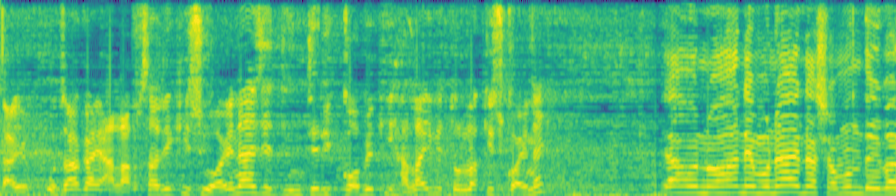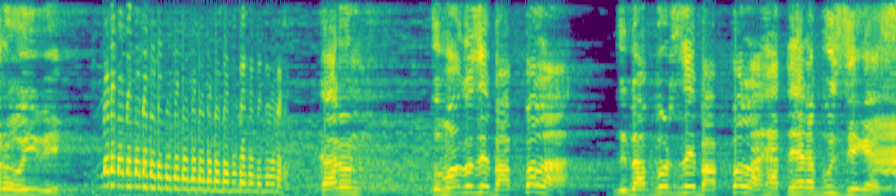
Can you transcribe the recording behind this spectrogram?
তাই ও জায়গায় আলাপসারি কিছু হয় নাই যে দিন তারিখ কবে কি হালাইবে তোলা কিছু কয় নাই? এখন ওহানে মনে হয় না সম্বন্ধ এবার হইবে। কারণ তোমাকে যে বাপ্পালা দুই বাপ্পর যে বাপ্পালা, হাতে হারা বুঝতে গেছে।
